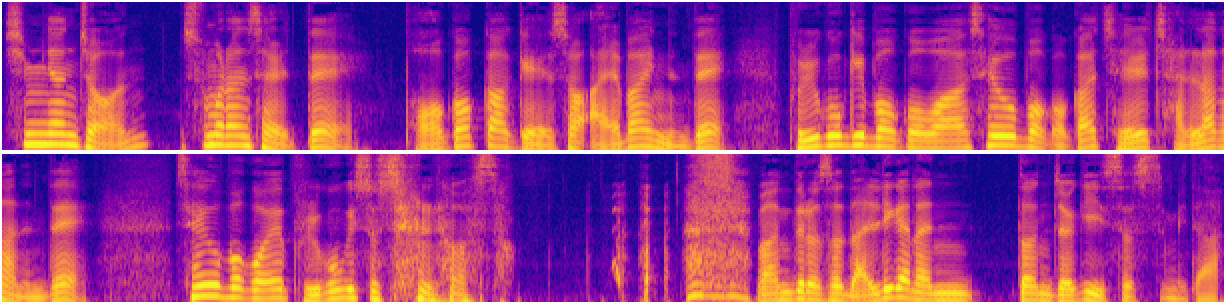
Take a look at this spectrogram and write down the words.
10년 전 21살 때 버거 가게에서 알바했는데 불고기 버거와 새우 버거가 제일 잘 나가는데 새우 버거에 불고기 소스를 넣어서 만들어서 난리가 났던 적이 있었습니다.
